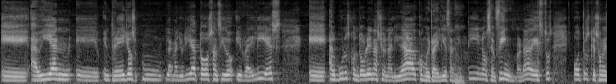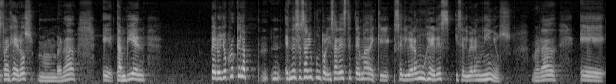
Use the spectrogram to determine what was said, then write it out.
Eh, habían entre ellos, mm, la mayoría, todos han sido israelíes. Eh, algunos con doble nacionalidad, como israelíes argentinos, en fin, ¿verdad? De estos, otros que son extranjeros, mm, ¿verdad? Eh, también. Pero yo creo que es necesario puntualizar este tema de que se liberan mujeres y se liberan niños, ¿verdad? Eh,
